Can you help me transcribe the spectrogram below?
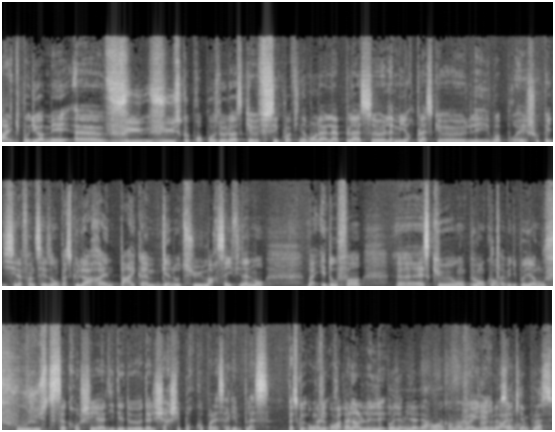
Bon, du podium, mais euh, vu, vu ce que propose le LOSC, c'est quoi finalement la, la place, euh, la meilleure place que les Lillois pourraient choper d'ici la fin de saison? Parce que là, Rennes paraît quand même bien au-dessus. Marseille, finalement, bah, est dauphin. Euh, Est-ce qu'on peut encore rêver du podium ou faut juste s'accrocher à l'idée d'aller chercher pourquoi pas la cinquième place? Parce qu'on Ah, le on rappelle, hein, le, le podium, il a l'air loin quand même. Ouais, il est la cinquième place.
